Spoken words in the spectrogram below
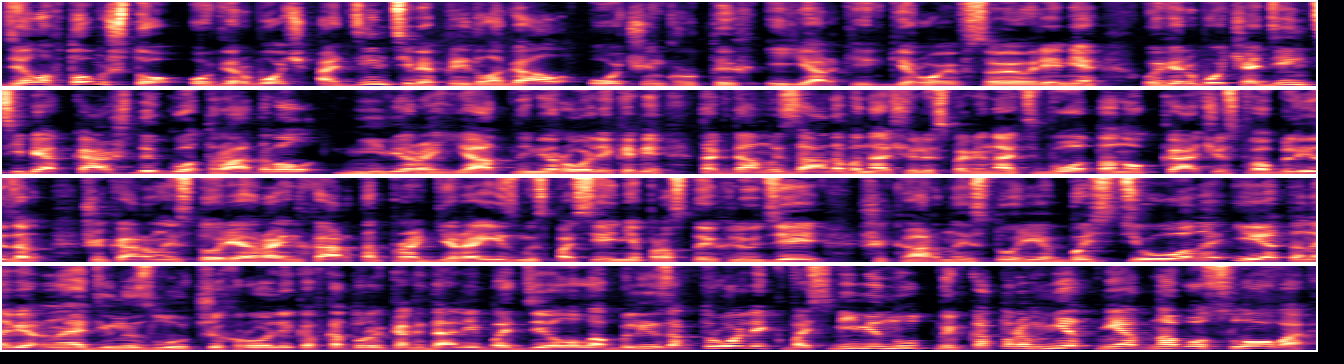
Дело в том, что Overwatch 1 тебе предлагал очень крутых и ярких героев. В свое время Overwatch 1 тебя каждый год радовал невероятными роликами. Тогда мы заново начали вспоминать, вот оно, качество Blizzard. Шикарная история Райнхарта про героизм и спасение простых людей. Шикарная история Бастиона. И это, наверное, один из лучших роликов, который когда-либо делала Blizzard. Ролик 8-минутный, в котором нет ни одного слова.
